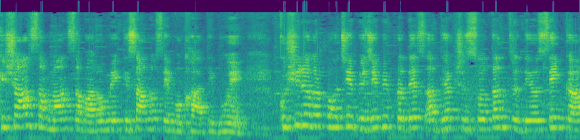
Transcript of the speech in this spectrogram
किसान सम्मान समारोह में किसानों से मुखातिब हुए। कुशीनगर पहुँचे बीजेपी प्रदेश अध्यक्ष स्वतंत्र देव सिंह का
